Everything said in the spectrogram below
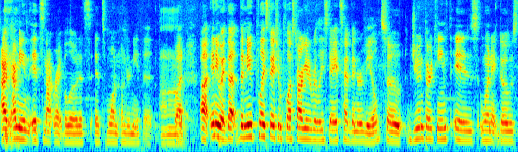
I I mean it's not right below it. It's it's one underneath it. Uh, But uh, anyway, the the new PlayStation Plus targeted release dates have been revealed. So June thirteenth is when it goes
